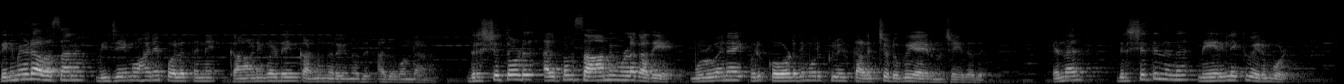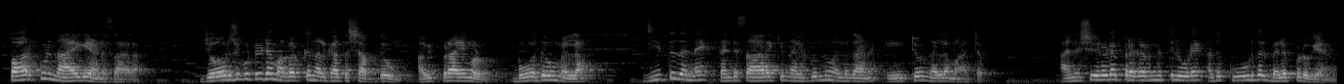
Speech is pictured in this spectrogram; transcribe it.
സിനിമയുടെ അവസാനം വിജയമോഹനെ പോലെ തന്നെ കാണികളുടെയും കണ്ണു നിറയുന്നത് അതുകൊണ്ടാണ്. ദൃശ്യത്തോട് അല്പം സാമ്യമുള്ള കഥയെ മുഴുവനായി ഒരു കോടതി മുറിക്കുള്ളിൽ തളച്ചിടുകയായിരുന്നു ചെയ്തത്. എന്നാൽ ദൃശ്യത്തിൽ നിന്ന് നേരിലേക്ക് വരുമ്പോൾ പവർഫുൾ നായികയാണ് സാറ. ജോർജ് കുട്ടിയുടെ മകൾക്ക് നൽകാത്ത ശബ്ദവും അഭിപ്രായങ്ങളും ബോധവുമെല്ലാം ജീത്ത് തന്നെ തന്റെ സാറയ്ക്ക് നൽകുന്നു എന്നതാണ് ഏറ്റവും നല്ല മാറ്റം. അനുശ്വരയുടെ പ്രകടനത്തിലൂടെ അത് കൂടുതൽ ബലപ്പെടുകയാണ്.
